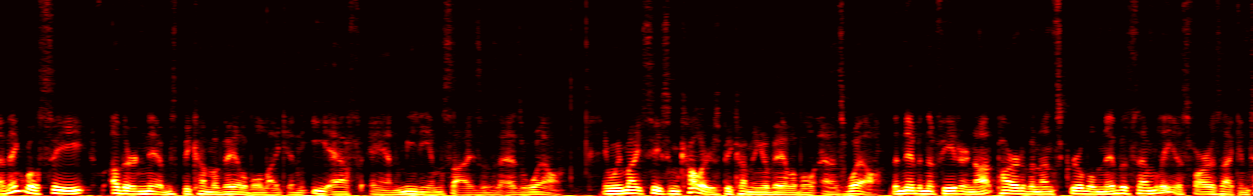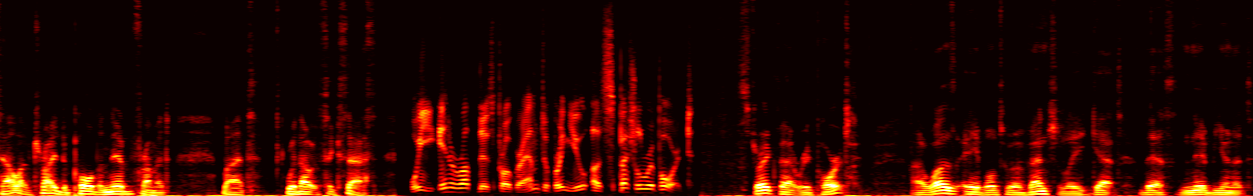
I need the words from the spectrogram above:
I think we'll see other nibs become available, like in EF and medium sizes as well. And we might see some colors becoming available as well. The nib and the feed are not part of an unscrewable nib assembly, as far as I can tell. I've tried to pull the nib from it, but without success. We interrupt this program to bring you a special report. Strike that report. I was able to eventually get this nib unit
